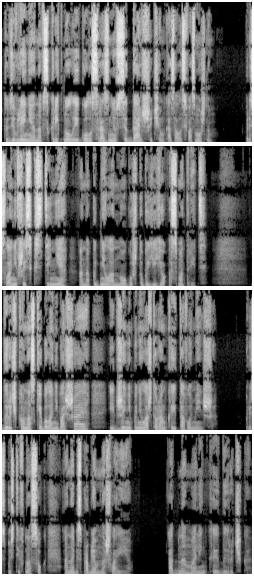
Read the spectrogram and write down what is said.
От удивления она вскрикнула, и голос разнесся дальше, чем казалось возможным. Прислонившись к стене, она подняла ногу, чтобы ее осмотреть. Дырочка в носке была небольшая, и Дженни поняла, что ранка и того меньше. Приспустив носок, она без проблем нашла ее. Одна маленькая дырочка.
